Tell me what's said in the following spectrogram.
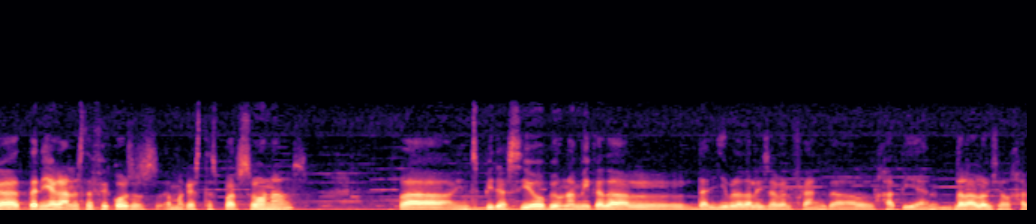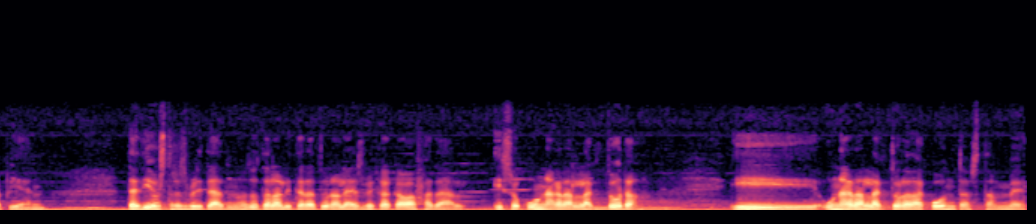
que tenia ganes de fer coses amb aquestes persones, la inspiració ve una mica del, del llibre de l'Isabel Frank, del Happy End, de l'elogi al Happy End, de dir, ostres, veritat, no? tota la literatura lèsbica acaba fatal. I sóc una gran lectora, i una gran lectora de contes també.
